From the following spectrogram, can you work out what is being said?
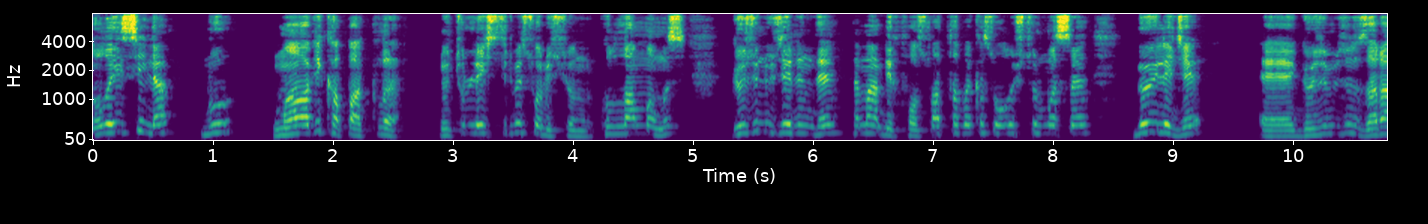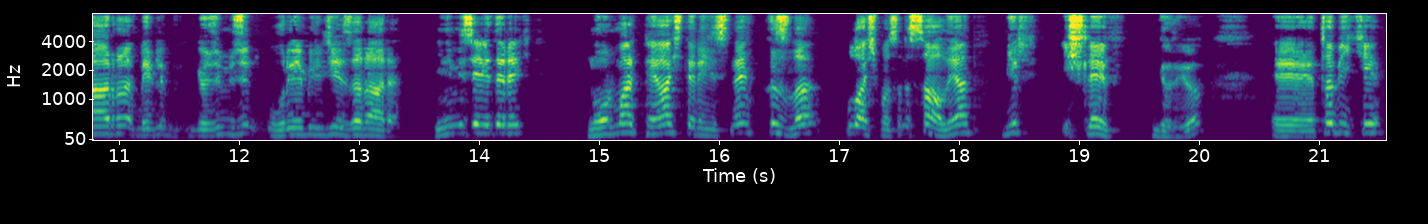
Dolayısıyla bu mavi kapaklı nötrleştirme solüsyonunu kullanmamız gözün üzerinde hemen bir fosfat tabakası oluşturması böylece e, gözümüzün zararı verilip gözümüzün uğrayabileceği zararı minimize ederek normal pH derecesine hızla ulaşmasını sağlayan bir işlev görüyor. E, tabii ki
